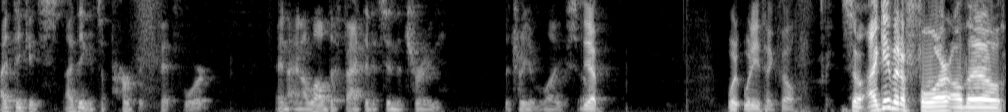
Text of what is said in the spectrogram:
I think it's I think it's a perfect fit for it, and and I love the fact that it's in the tree, the tree of life. So. Yep. What What do you think, Phil? So I gave it a four, although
